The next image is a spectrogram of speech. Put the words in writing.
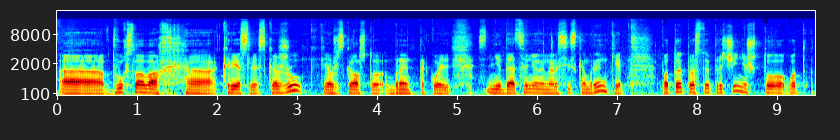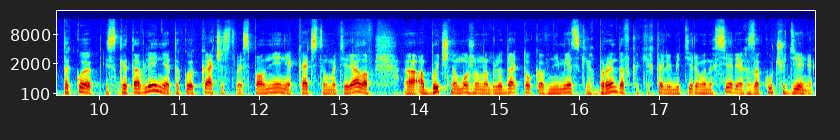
э, в двух словах э, кресле скажу. Как я уже сказал, что бренд такой недооцененный на российском рынке по той простой причине, что вот такое изготовление, такое качество исполнения, качество материалов э, обычно можно наблюдать только в немецких брендах, в каких-то лимитированных сериях за кучу денег.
